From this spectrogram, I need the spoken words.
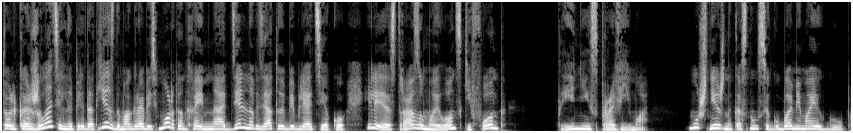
Только желательно перед отъездом ограбить Мортенхейм на отдельно взятую библиотеку или сразу Мейлонский фонд. Ты неисправима. Муж нежно коснулся губами моих губ.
